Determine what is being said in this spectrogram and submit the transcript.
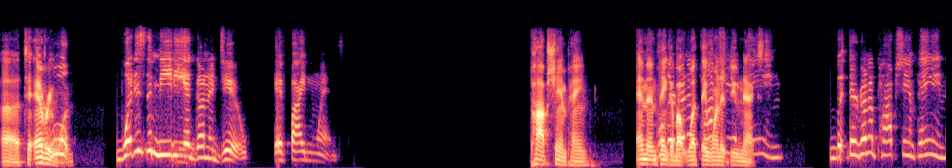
uh, to everyone. What is the media gonna do if Biden wins? Pop champagne and then Well, think about what they want to do next. But they're gonna pop champagne,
